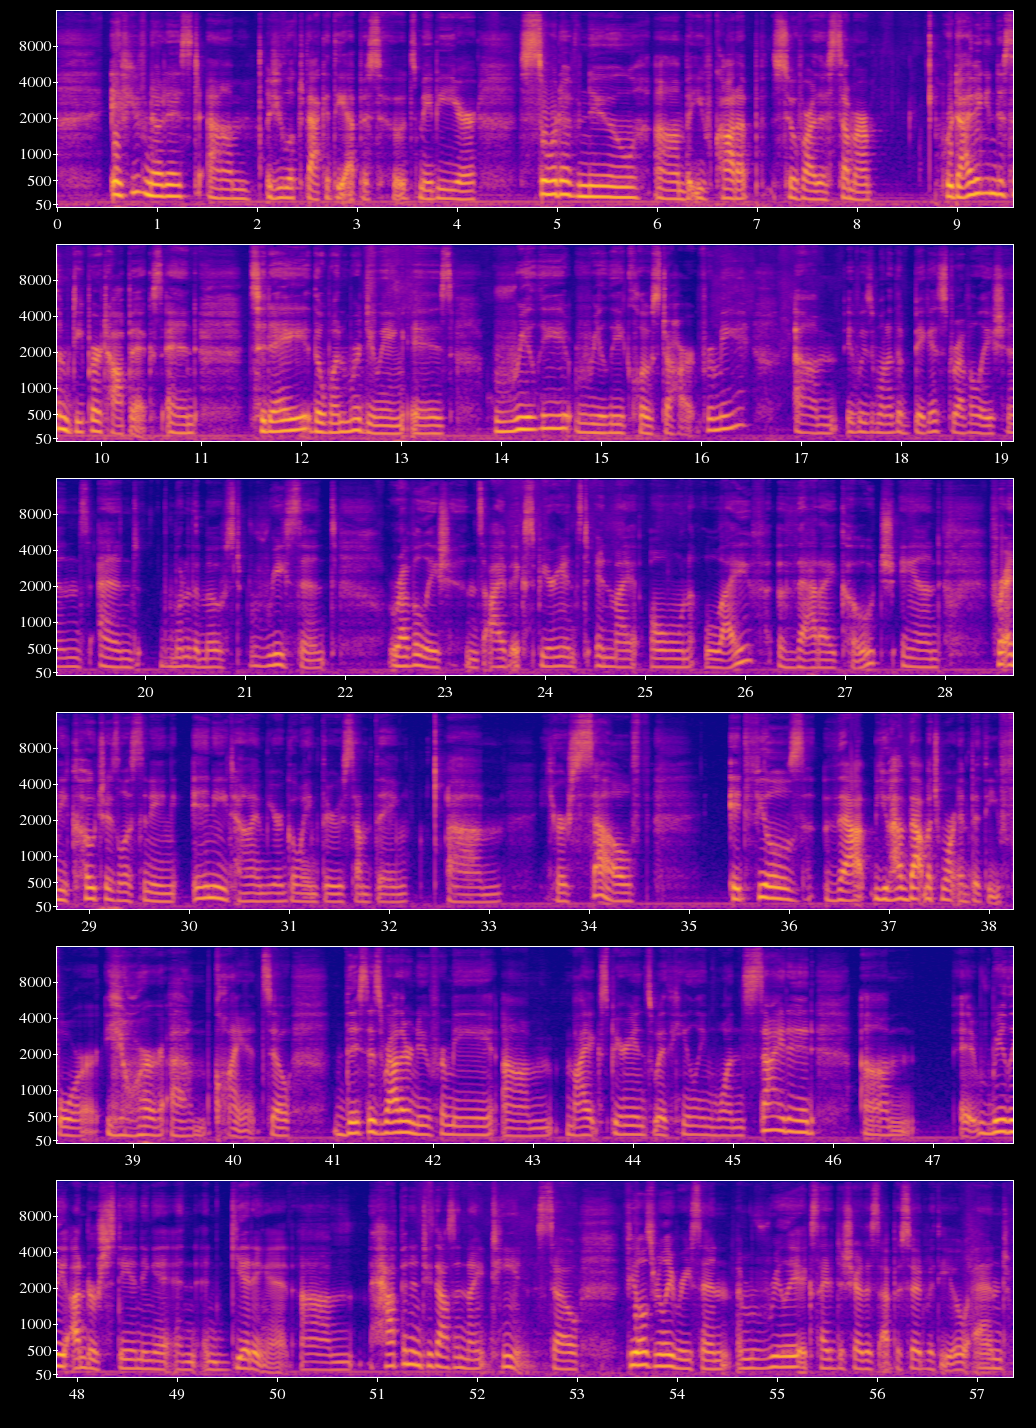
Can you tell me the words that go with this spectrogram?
If you've noticed, um, if you looked back at the episodes, maybe you're sort of new, um, but you've caught up so far this summer. We're diving into some deeper topics, and today the one we're doing is really, really close to heart for me. Um, it was one of the biggest revelations and one of the most recent revelations I've experienced in my own life that I coach. And for any coaches listening, anytime you're going through something um, yourself, it feels that you have that much more empathy for your um, client. So, this is rather new for me. Um, my experience with healing one sided um, really understanding it and, and getting it um, happened in 2019. So feels really recent. I'm really excited to share this episode with you. And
